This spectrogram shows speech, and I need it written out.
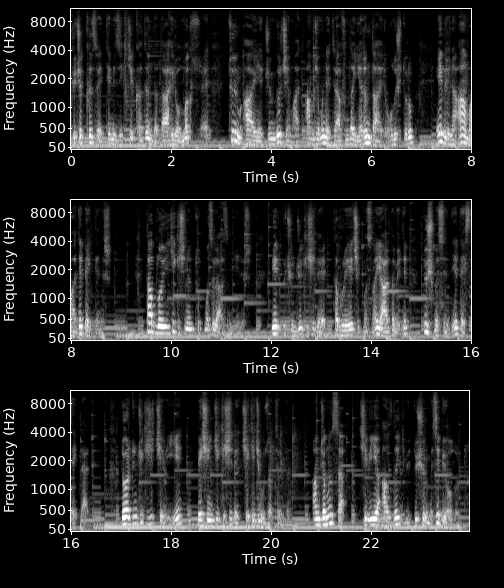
Küçük kız ve temizlikçi kadın da dahil olmak üzere tüm aile cümbür cemaat amcamın etrafında yarım daire oluşturup emrine amade beklenir. Tabloyu iki kişinin tutması lazım gelir. Bir üçüncü kişi de tabureye çıkmasına yardım edip düşmesin diye desteklerdi. Dördüncü kişi çiviyi, beşinci kişi de çekici uzatırdı. Amcamınsa çiviyi aldığı gibi düşürmesi bir olurdu.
